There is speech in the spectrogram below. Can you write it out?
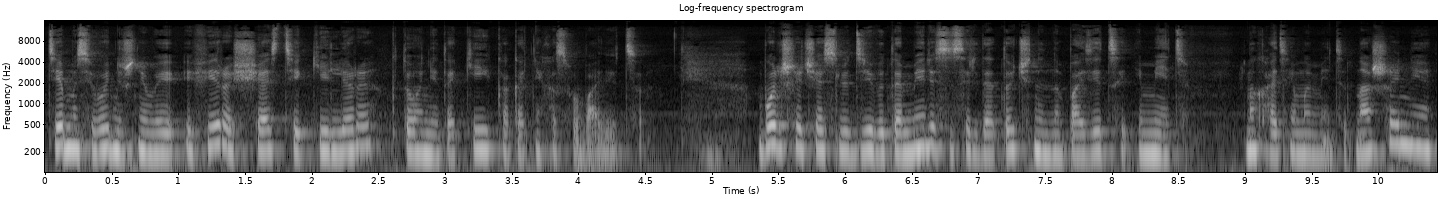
Тема сегодняшнего эфира — счастье киллеры, кто они такие, как от них освободиться. Большая часть людей в этом мире сосредоточены на позиции «иметь». Мы хотим иметь отношения,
